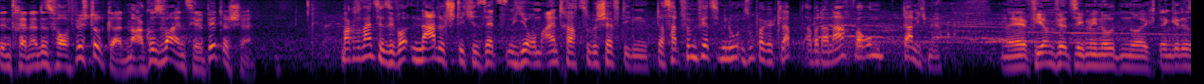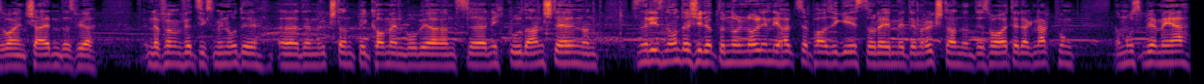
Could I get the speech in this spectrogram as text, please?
den Trainer des VfB Stuttgart, Markus Weinzel. Bitteschön. Markus Weinzel, Sie wollten Nadelstiche setzen, hier um Eintracht zu beschäftigen. Das hat 45 Minuten super geklappt, aber danach, warum da nicht mehr? Nee, 44 Minuten nur. Ich denke, das war entscheidend, dass wir in der 45. Minute äh, den Rückstand bekommen, wo wir uns äh, nicht gut anstellen. Und es ist ein Riesenunterschied, ob du 0-0 in die Halbzeitpause gehst oder eben mit dem Rückstand. Und das war heute der Knackpunkt. Da mussten wir mehr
